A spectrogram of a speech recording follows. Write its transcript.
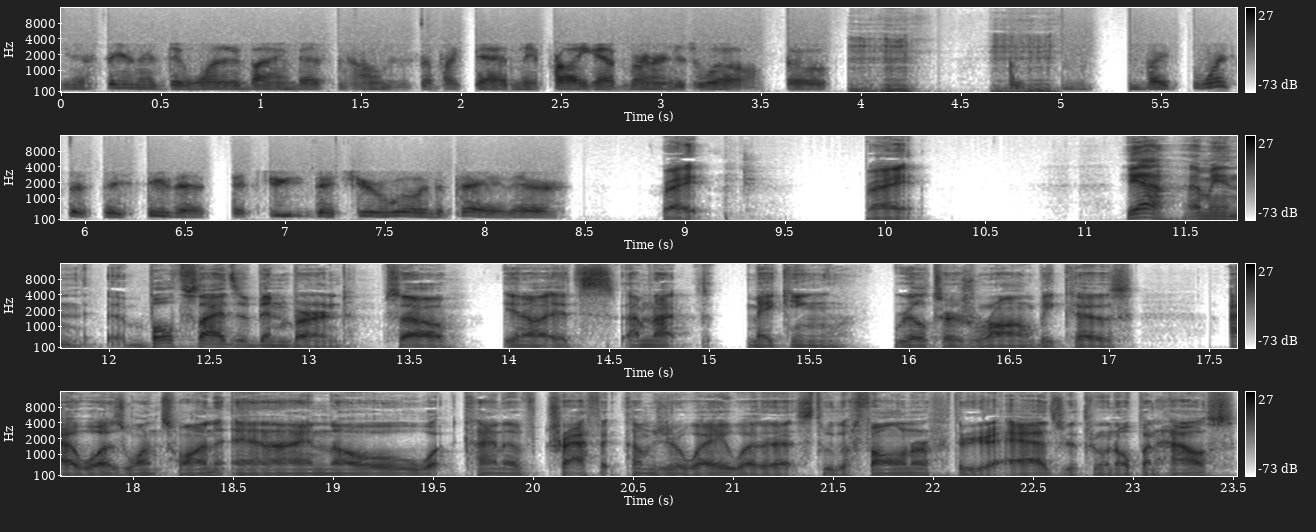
you know saying that they wanted to buy investment homes and stuff like that, and they probably got burned as well. So. Mm-hmm. Mm-hmm but once they see that that you that you're willing to pay, they're right, right. Yeah, I mean, both sides have been burned. So you know, it's I'm not making realtors wrong because I was once one, and I know what kind of traffic comes your way, whether that's through the phone or through your ads or through an open house.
